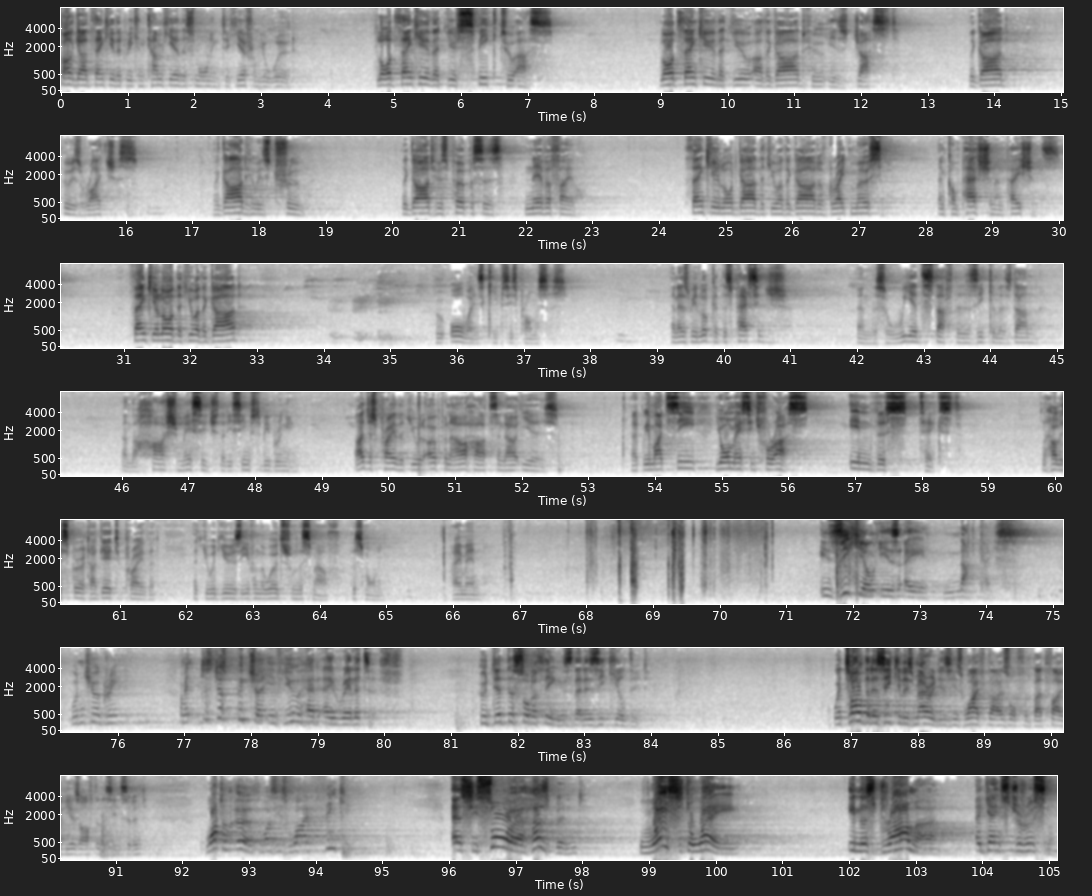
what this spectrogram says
Father God, thank you that we can come here this morning to hear from your word. Lord, thank you that you speak to us. Lord, thank you that you are the God who is just, the God who is righteous, the God who is true, the God whose purposes never fail. Thank you, Lord God, that you are the God of great mercy and compassion and patience. Thank you, Lord, that you are the God who always keeps his promises. And as we look at this passage and this weird stuff that Ezekiel has done and the harsh message that he seems to be bringing, I just pray that you would open our hearts and our ears, that we might see your message for us in this text. The Holy Spirit, I dare to pray that, that you would use even the words from this mouth this morning. Amen. Ezekiel is a nutcase. Wouldn't you agree? I mean, just, just picture if you had a relative who did the sort of things that Ezekiel did. We're told that Ezekiel is married as his wife dies off about five years after this incident. What on earth was his wife thinking as she saw her husband waste away in this drama against Jerusalem?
